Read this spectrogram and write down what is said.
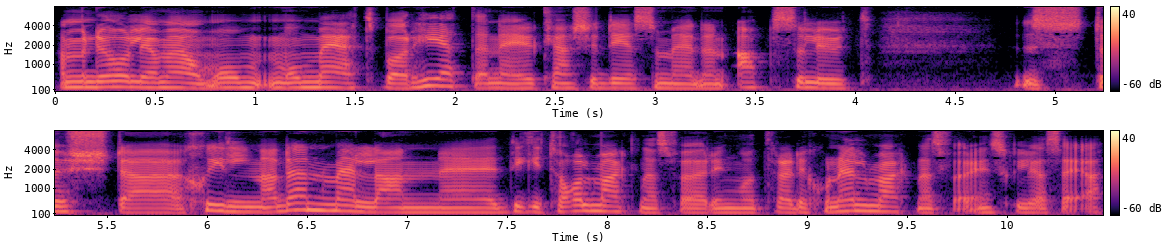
Ja, men det håller jag med om. Och, och mätbarheten är ju kanske det som är den absolut största skillnaden mellan eh, digital marknadsföring och traditionell marknadsföring skulle jag säga.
